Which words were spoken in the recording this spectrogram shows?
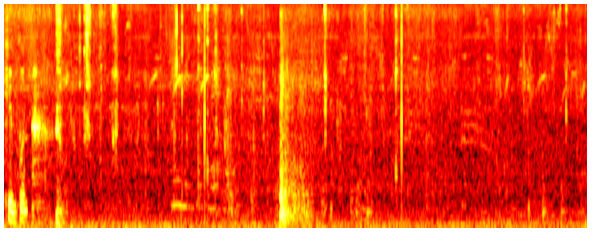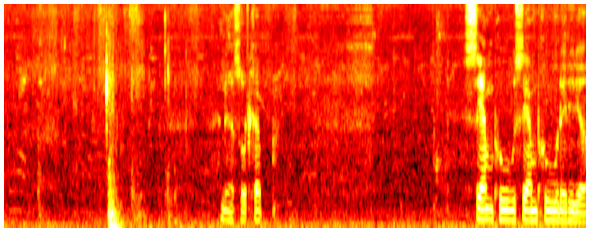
เข็มข้นเนื้อสดครับแซมพูแซมพูเลยทีเดียว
